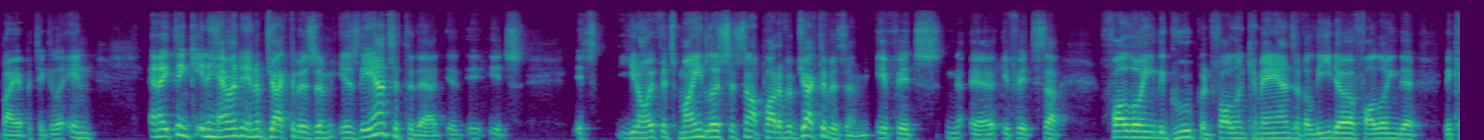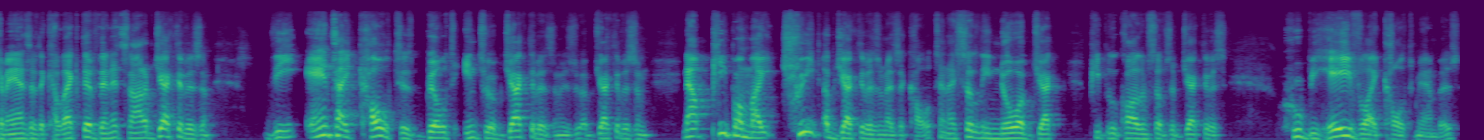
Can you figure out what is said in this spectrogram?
by a particular and and I think inherent in objectivism is the answer to that. It, it, it's it's you know if it's mindless, it's not part of objectivism. If it's uh, if it's uh, following the group and following commands of a leader, following the the commands of the collective, then it's not objectivism. The anti-cult is built into objectivism. Is objectivism now? People might treat objectivism as a cult, and I certainly know object people who call themselves objectivists who behave like cult members.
